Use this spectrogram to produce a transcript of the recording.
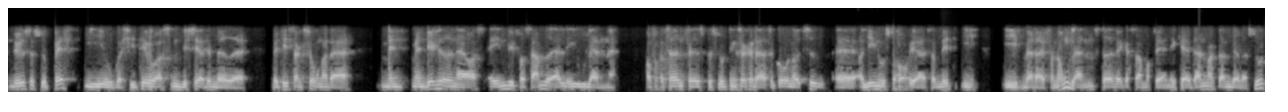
løses jo bedst i EU-regi. Det er jo også sådan, vi ser det med, uh, med de sanktioner, der er. Men, men virkeligheden er også, at inden vi får samlet alle EU-landene og får taget en fælles beslutning, så kan der altså gå noget tid. Øh, og lige nu står vi altså midt i, i hvad der er for nogle lande stadigvæk er sommerferien. Ikke her i Danmark, der er den ved at være slut,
